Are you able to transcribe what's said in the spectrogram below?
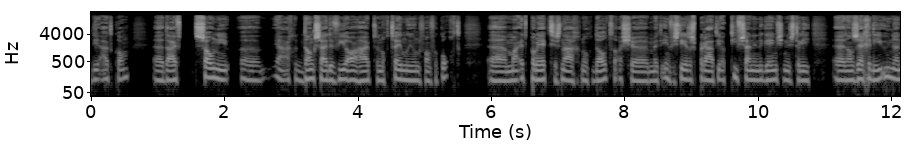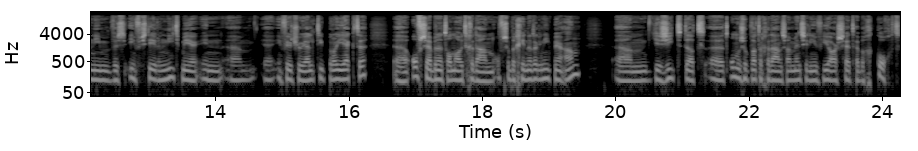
die uitkwam. Eh, daar heeft Sony eh, ja, eigenlijk dankzij de VR-hype er nog 2 miljoen van verkocht. Eh, maar het project is nagenoeg dood. Als je met investeerders praat die actief zijn in de gamesindustrie, dan zeggen die unaniem, we investeren niet meer in, eh, in virtual reality projecten. Of ze hebben het al nooit gedaan, of ze beginnen er niet meer aan. Ehm, je ziet dat eh, het onderzoek wat er gedaan is aan mensen die een VR-set hebben gekocht,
